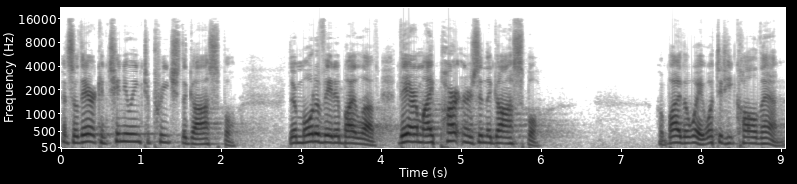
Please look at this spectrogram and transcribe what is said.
and so they are continuing to preach the gospel. They're motivated by love. They are my partners in the gospel. Oh, by the way, what did he call them?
